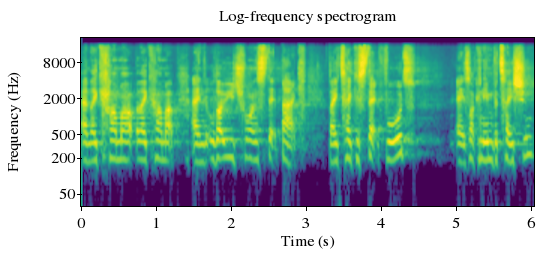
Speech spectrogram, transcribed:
And they come up and they come up. And although you try and step back, they take a step forward. It's like an invitation.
